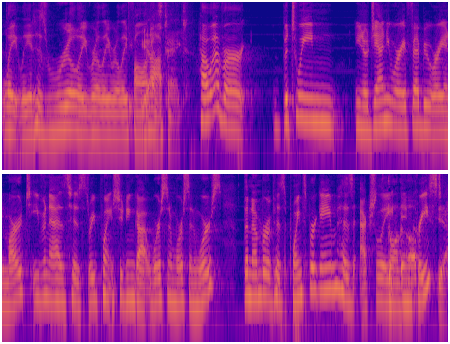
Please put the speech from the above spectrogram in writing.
lately. It has really, really, really fallen Yeah, off. tanked. However, between you know January, February, and March, even as his three point shooting got worse and worse and worse, the number of his points per game has actually Gone up, increased. yeah.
